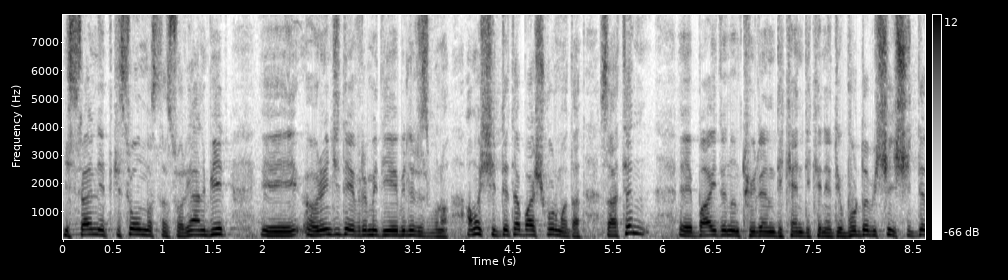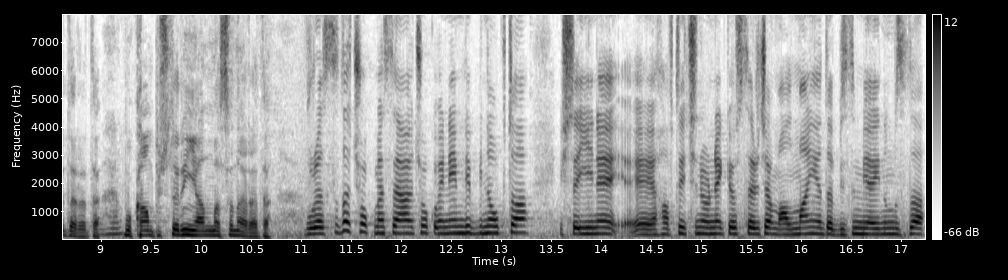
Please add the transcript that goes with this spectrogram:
İsrail'in etkisi olmasına sonra yani bir e, öğrenci devrimi diyebiliriz bunu. Ama şiddete başvurmadan. Zaten e, Biden'ın tüylerini diken diken ediyor. Burada bir şey şiddet aradı. Bu kampüslerin yanmasını aradı. Burası da çok mesela çok önemli bir nokta. İşte yine e, hafta için örnek göstereceğim. Almanya'da bizim yayınımızda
